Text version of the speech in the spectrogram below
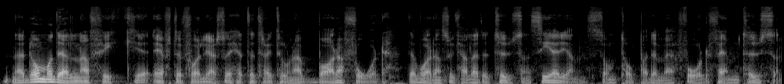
När de modellerna fick efterföljare så hette traktorerna bara Ford. Det var den så kallade 1000-serien som toppade med Ford 5000.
